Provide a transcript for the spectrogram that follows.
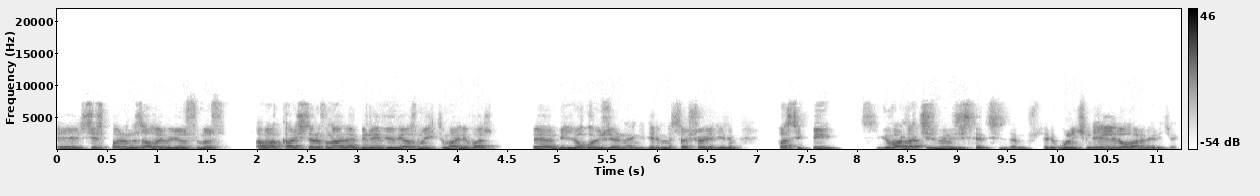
e, siz paranızı alabiliyorsunuz. Ama karşı tarafın hala bir review yazma ihtimali var. Veya bir logo üzerinden gidelim. Mesela şöyle diyelim. Basit bir yuvarlak çizmenizi istedi sizden müşteri. Bunun için de 50 dolar verecek.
